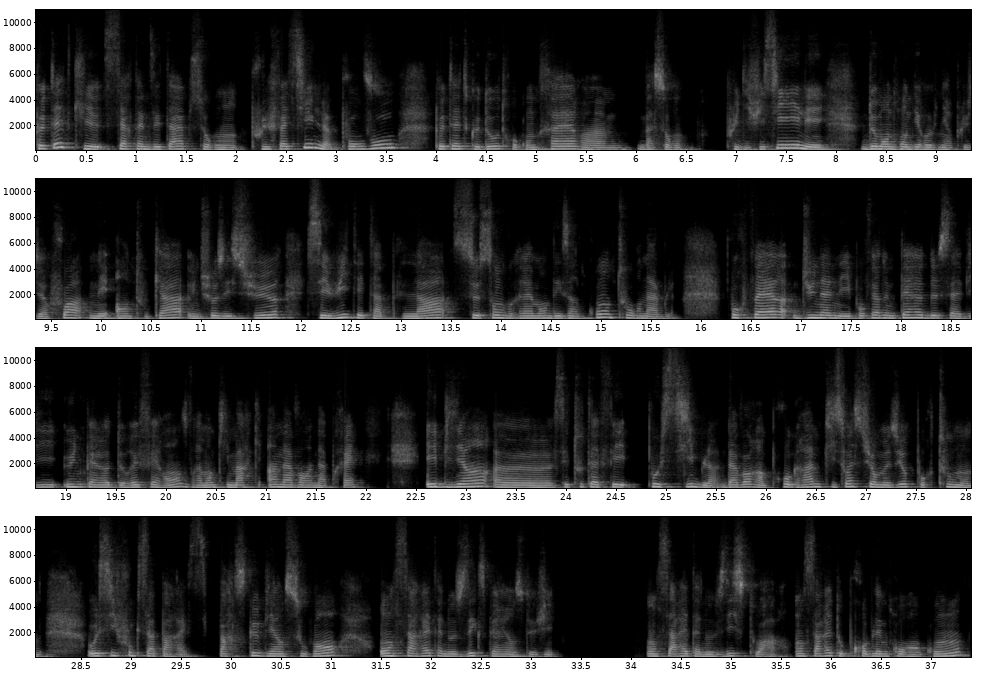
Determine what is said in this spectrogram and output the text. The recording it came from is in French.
Peut-être que certaines étapes seront plus faciles pour vous, peut-être que d'autres, au contraire, euh, bah, seront plus difficiles et demanderont d'y revenir plusieurs fois. Mais en tout cas, une chose est sûre, ces huit étapes-là, ce sont vraiment des incontournables pour faire d'une année, pour faire d'une période de sa vie une période de référence, vraiment qui marque un avant, un après eh bien, euh, c'est tout à fait possible d'avoir un programme qui soit sur mesure pour tout le monde, aussi fou que ça paraisse, parce que bien souvent, on s'arrête à nos expériences de vie. On s'arrête à nos histoires, on s'arrête aux problèmes qu'on rencontre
